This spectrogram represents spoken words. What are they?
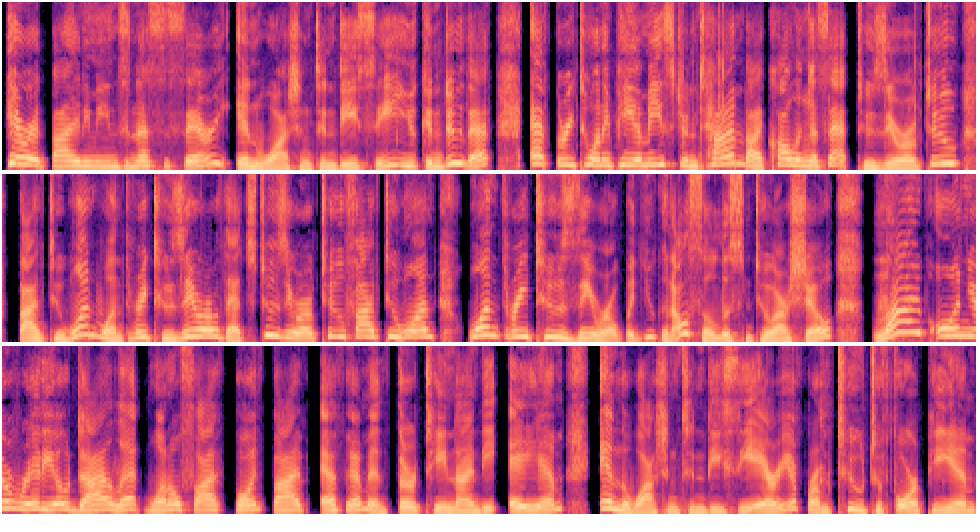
here at By Any Means Necessary in Washington, D.C. You can do that at 3:20 p.m. Eastern Time by calling us at 202-521-1320. That's 202-521-1320. But you can also listen to our show live on your radio dial at 105.5 FM and 1390 AM in the Washington D.C. area from 2 to 4 p.m.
